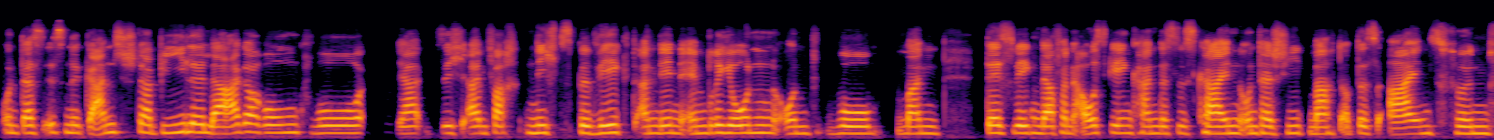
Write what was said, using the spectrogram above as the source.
Und das ist eine ganz stabile Lagerung, wo ja, sich einfach nichts bewegt an den Embryonen und wo man deswegen davon ausgehen kann, dass es keinen Unterschied macht, ob das eins, fünf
